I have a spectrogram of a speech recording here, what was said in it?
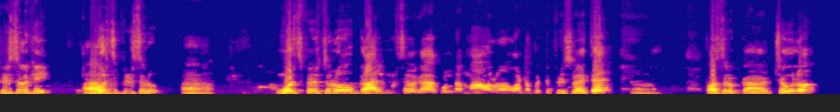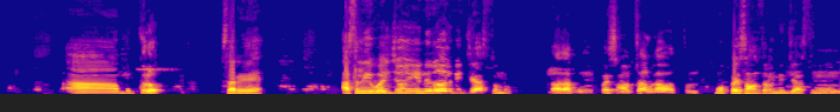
పిడుసులకి ఆ, మూర్చి పిడుసులు. ఆ, మూర్చి పిడుసులు గాలి ముడుసులు కాకుండా మామూలు వంట పెట్టి పిడుసులు అయితే. పసులు చెవులో ఆ ముక్కులో సరే అసలు ఈ వైద్యం ఎన్ని రోజుల నుంచి చేస్తున్నావు? దాదాపు ముప్పై సంవత్సరాలు కావస్తుంది. ముప్పై సంవత్సరాల నుంచి చేస్తున్నావు.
